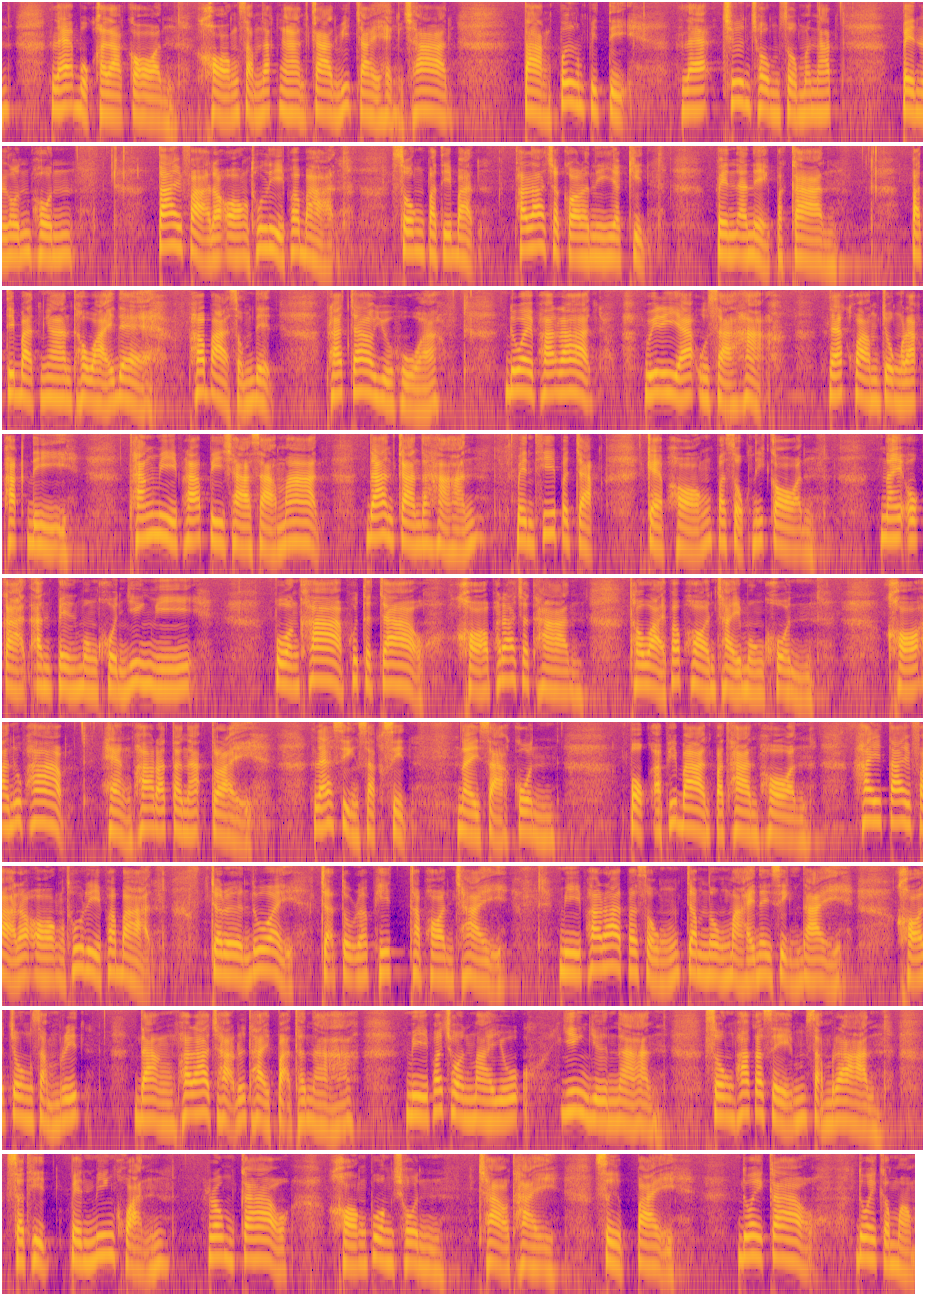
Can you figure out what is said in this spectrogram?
และบุคลากรของสำนักงานการวิจัยแห่งชาติ ต่างปลื้มปิติ และชื่นชมสมนัตเป็นล้นพ้น ใต้ฝ่าละอองธุลีพระบาท ทรงปฏิบัติพระราชกรณียกิจ เป็นอเนกประการ ปฏิบัติงานถวายแด่ พระบาทสมเด็จ พระเจ้าอยู่หัว ด้วยพระราช วิริยะอุตสาหะ และความจงรักภักดี ทั้งมีพระปีชาสามารถ ด้านการทหารเป็นที่ประจักษ์แก่ผองประสบนิกร ในโอกาสอันเป็นมงคลยิ่งนี้ ปวงข้าพุทธเจ้า ขอพระราชทาน ถวายพระพรชัยมงคล ขออนุภาพแห่งพระรัตนตรัย และสิ่งศักดิ์สิทธิ์ในสากล ปกอภิบาลประทานพร ให้ใต้ฝ่าละอองธุรีพระบาท เจริญด้วยจตุรพิษทพรชัย มีพระราชประสงค์จำนงหมายในสิ่งใด ขอจงสำริดดังพระราชฤทัยปรารถนา มีพระชนมายุยิ่งยืนนาน ทรงพระเกษมสำราญ สถิตเป็นมิ่งขวัญ ร่มเกล้าของปวงชน ชาวไทย สืบไปด้วยเกล้า ด้วยกระหม่อม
